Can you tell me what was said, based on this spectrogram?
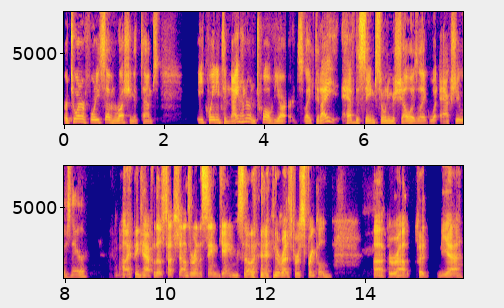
or 247 rushing attempts, equating to 912 yards. Like, did I have the same Sony Michel as like what actually was there? Well, I think half of those touchdowns were in the same game, so the rest were sprinkled uh, throughout. But yeah,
